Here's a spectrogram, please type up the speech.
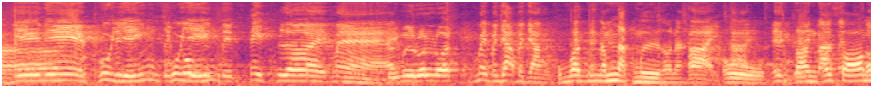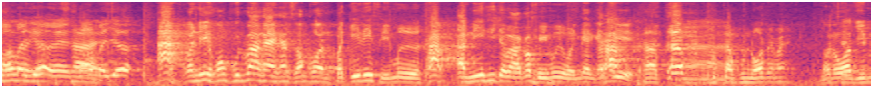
มื่อกี้นี่ผู้หญิงผู้หญิงติดเลยแหมฝีมือล้วนไม่บรรยะบรรยัง ผมว่าน้ำหนักมือเขานะใช่โอ้ใช่เล่นตอนเขาซ้อมซ้อมมาเยอะเลยใช่ซ้อมมาเยอะ อะวันนี้ของคุณว่าไงกันสองคน เมื่อกี้นี่ฝีมือครับ อันนี้ที่จะมาก็ฝีมือเหมือนกันครับครับพี่ครับครับคุณจำคุณโน้ตได้ไหมโน้ตเชิญยิ้ม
